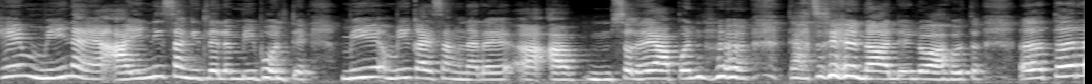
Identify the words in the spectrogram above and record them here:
हे मी नाही आईंनी सांगितलेलं मी बोलते. मी मी काय सांगणार आहे? सगळे आपण त्याच ना आलेलो आहोत. तर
